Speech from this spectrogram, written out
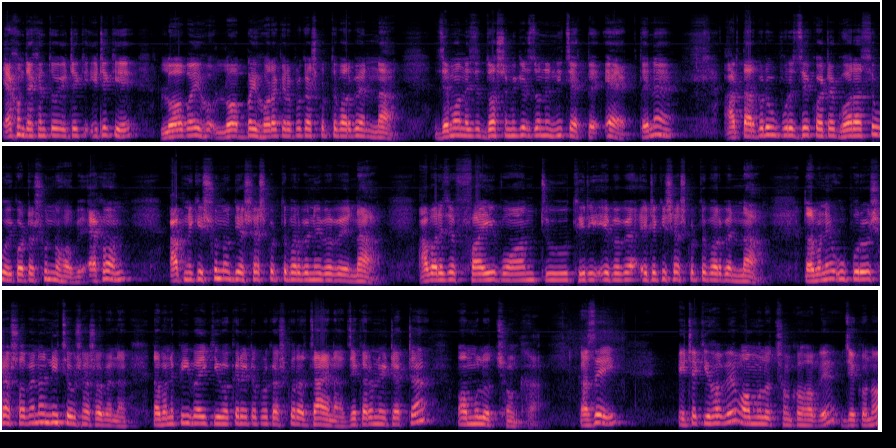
এখন দেখেন তো এটাকে এটাকে ল বাই ল বাই হরাকারে প্রকাশ করতে পারবেন না। যেমন এই যে দশমিকের জন্য নিচে একটা এক, তাই না? আর তারপরে উপরে যে কয়টা ঘর আছে, ওই কয়টা শূন্য হবে। এখন আপনি কি শূন্য দিয়ে শেষ করতে পারবেন এভাবে? না। আবার এই যে ফাইভ ওয়ান টু থ্রি এভাবে এটা কি শেষ করতে পারবেন? না। তার মানে উপরেও শেষ হবে না, নিচেও শেষ হবে না। তার মানে পি বাই কিউ আকারে এটা প্রকাশ করা যায় না, যে কারণে এটা একটা অমূলত সংখ্যা। কাজেই এটা কি হবে? অমূলত সংখ্যা হবে যে কোনো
